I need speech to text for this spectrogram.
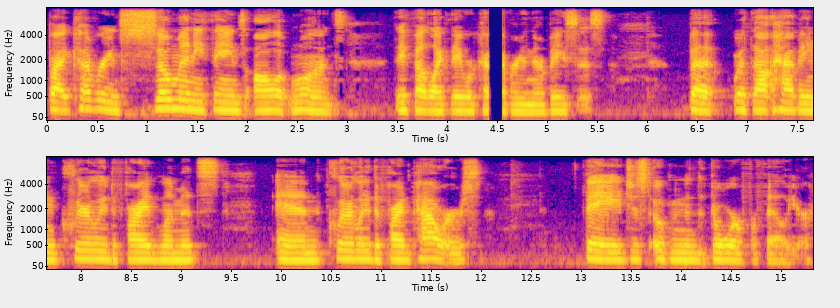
by covering so many things all at once, they felt like they were covering their bases. But without having clearly defined limits and clearly defined powers, they just opened the door for failure.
